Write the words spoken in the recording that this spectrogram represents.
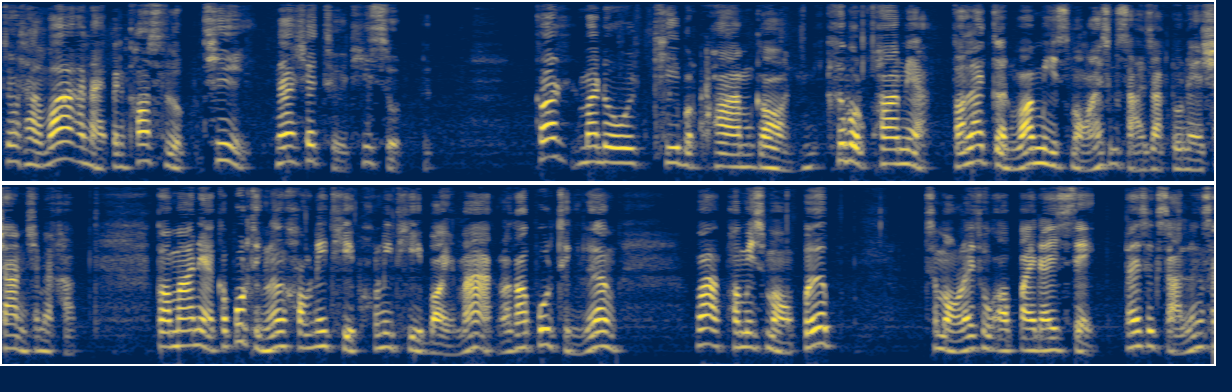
โจถามว่าอันไหนเป็นข้อสรุปที่น่าเชื่อถือที่สุด ก็มาดูคีย์บทความก่อน คือบทความเนี่ย ตอนแรกเกิดว่ามีสมองให้ศึกษาจาก donation ใช่ไหมครับ ต่อมาเนี่ยก็พูดถึงเรื่อง cognitive cognitive บ่อยมาก แล้วก็พูดถึงเรื่องว่าพอมีสมองปุ๊บ สมองเลยถูกเอาไป dissect ได้ศึกษาเรื่องไซ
